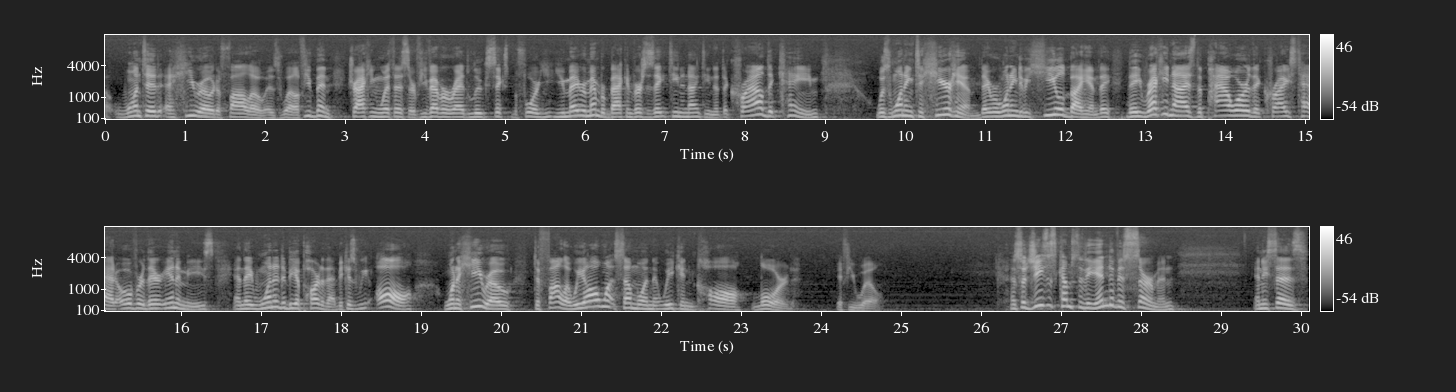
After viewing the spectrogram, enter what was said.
uh, wanted a hero to follow as well. If you've been tracking with us or if you've ever read Luke 6 before, you, you, may remember back in verses 18 and 19 that the crowd that came was wanting to hear him. They were wanting to be healed by him. They, they recognized the power that Christ had over their enemies, and they wanted to be a part of that because we all want a hero to follow. We all want someone that we can call Lord, if you will. And so Jesus comes to the end of his sermon and he says,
